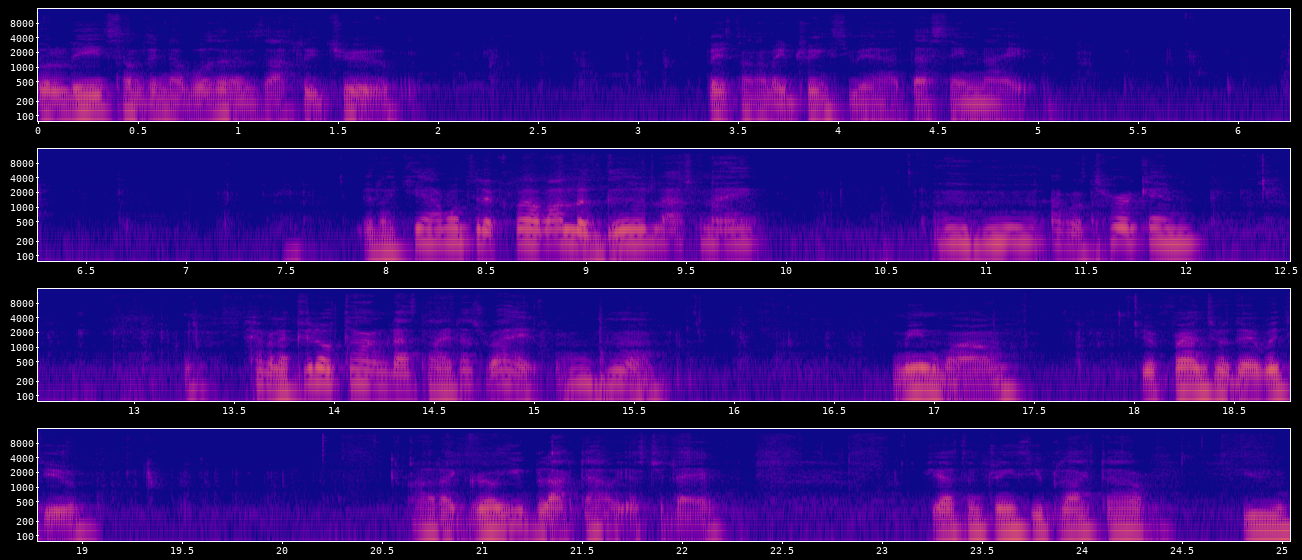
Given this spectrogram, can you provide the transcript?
believed something that wasn't exactly true based on how many drinks you had that same night? You're like, yeah, I went to the club. I looked good last night. Mm-hmm. I was twerking, having a good old time last night. That's right. Mm-hmm. Meanwhile, your friends were there with you are like, girl, you blacked out yesterday. You had some drinks, you blacked out. You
